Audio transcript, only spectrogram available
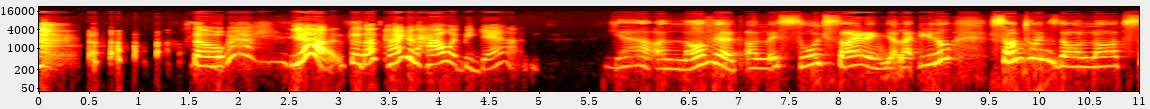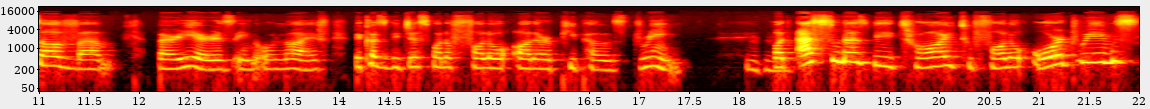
So yeah so that's kind of how it began yeah, I love it. it's so exciting. Yeah, like you know, sometimes there are lots of um, barriers in our life because we just want to follow other people's dream. Mm-hmm. But as soon as we try to follow our dreams,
